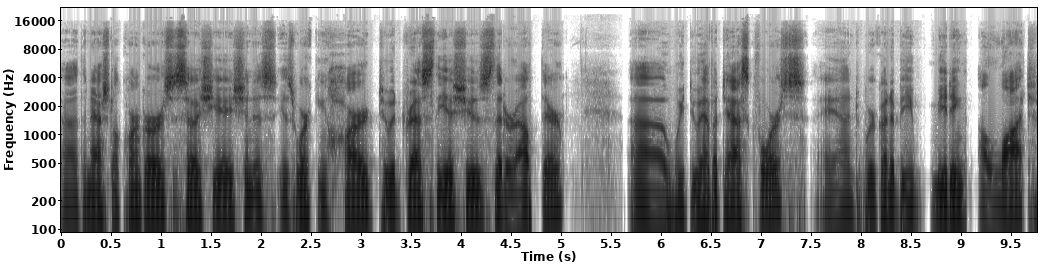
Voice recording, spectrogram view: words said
uh, the National Corn Growers Association is is working hard to address the issues that are out there. Uh, we do have a task force, and we're going to be meeting a lot.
